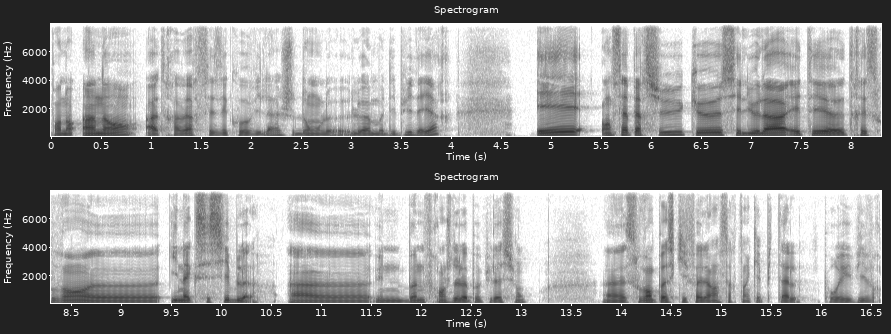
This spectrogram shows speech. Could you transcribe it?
pendant un an à travers ces éco-villages, dont le, le hameau début d'ailleurs. Et on s'est aperçu que ces lieux-là étaient très souvent inaccessibles à une bonne frange de la population. Euh, souvent parce qu'il fallait un certain capital pour y vivre.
